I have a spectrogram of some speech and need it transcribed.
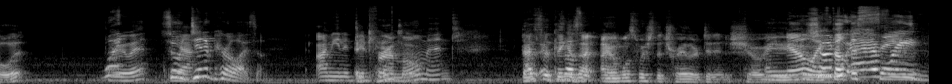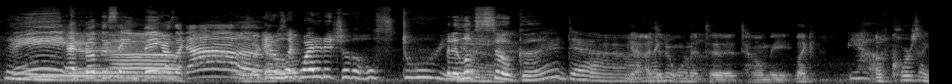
Bullet? What? Through it? So Yeah. it didn't paralyze him. I mean, it It did for a can't moment. That's I- the thing is, I I, was I, almost wish the trailer didn't show you. I you. know. Showed I felt you the same everything. thing. I felt the same thing. I was like, ah. I was like, And I was like, why did it show the whole story? but it looks so good. Uh, Yeah, I like, didn't want it to tell me. Like, yeah. of course I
